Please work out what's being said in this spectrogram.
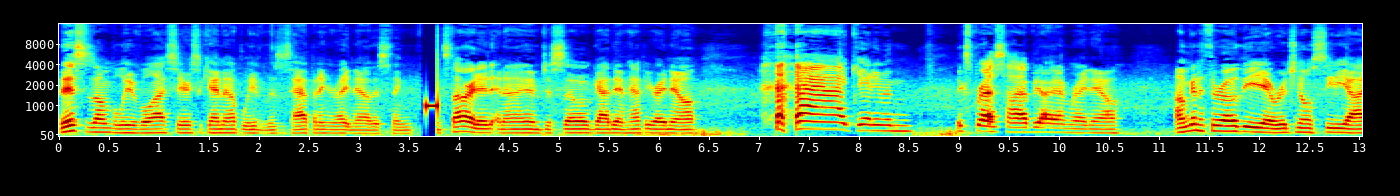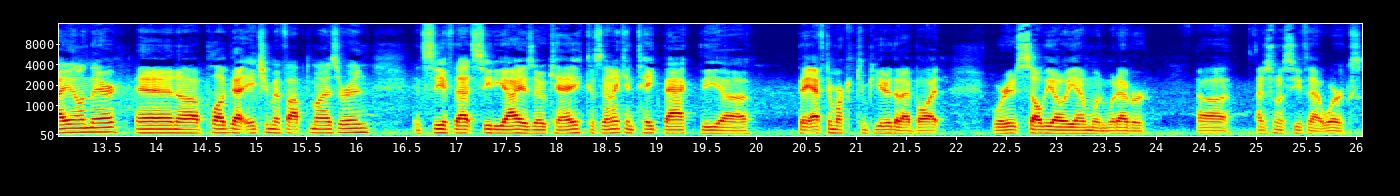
This is unbelievable. I seriously cannot believe this is happening right now. This thing started, and I am just so goddamn happy right now. I can't even express how happy I am right now. I'm going to throw the original CDI on there and uh, plug that HMF optimizer in and see if that CDI is okay, because then I can take back the, uh, the aftermarket computer that I bought or sell the OEM one, whatever. Uh, I just want to see if that works.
